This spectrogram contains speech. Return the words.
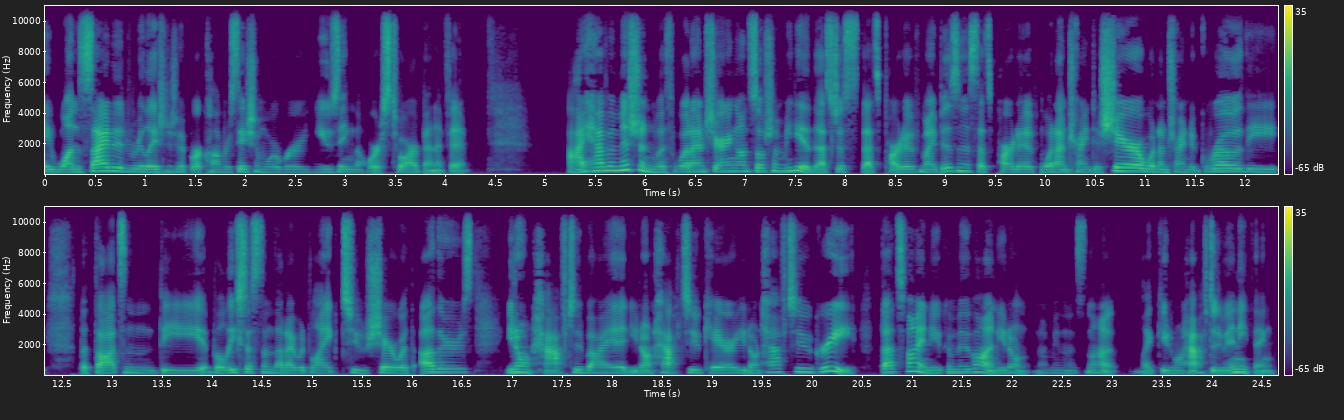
a one-sided relationship or conversation where we're using the horse to our benefit I have a mission with what I'm sharing on social media. That's just that's part of my business. That's part of what I'm trying to share, what I'm trying to grow, the the thoughts and the belief system that I would like to share with others. You don't have to buy it. You don't have to care. You don't have to agree. That's fine. You can move on. You don't I mean, it's not like you don't have to do anything.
